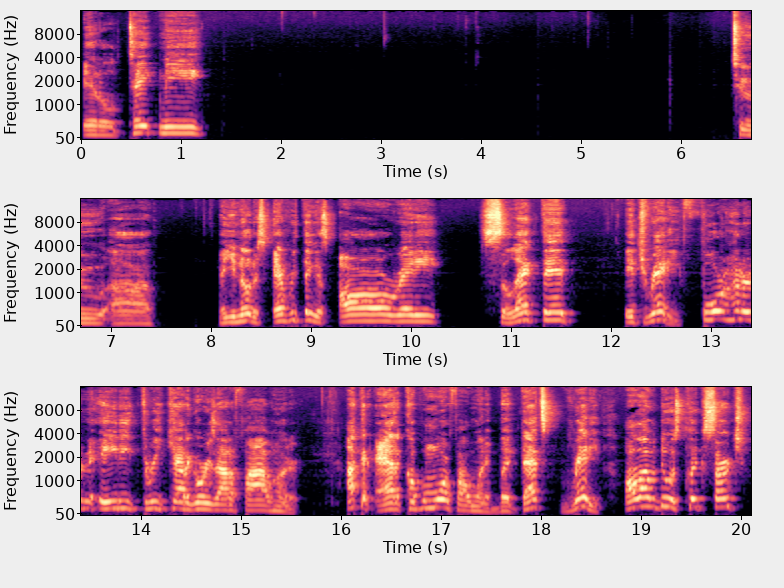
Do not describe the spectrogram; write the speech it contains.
It'll take me to uh and you notice everything is already selected. It's ready. 483 categories out of 500. I could add a couple more if I wanted, but that's ready. All I would do is click search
